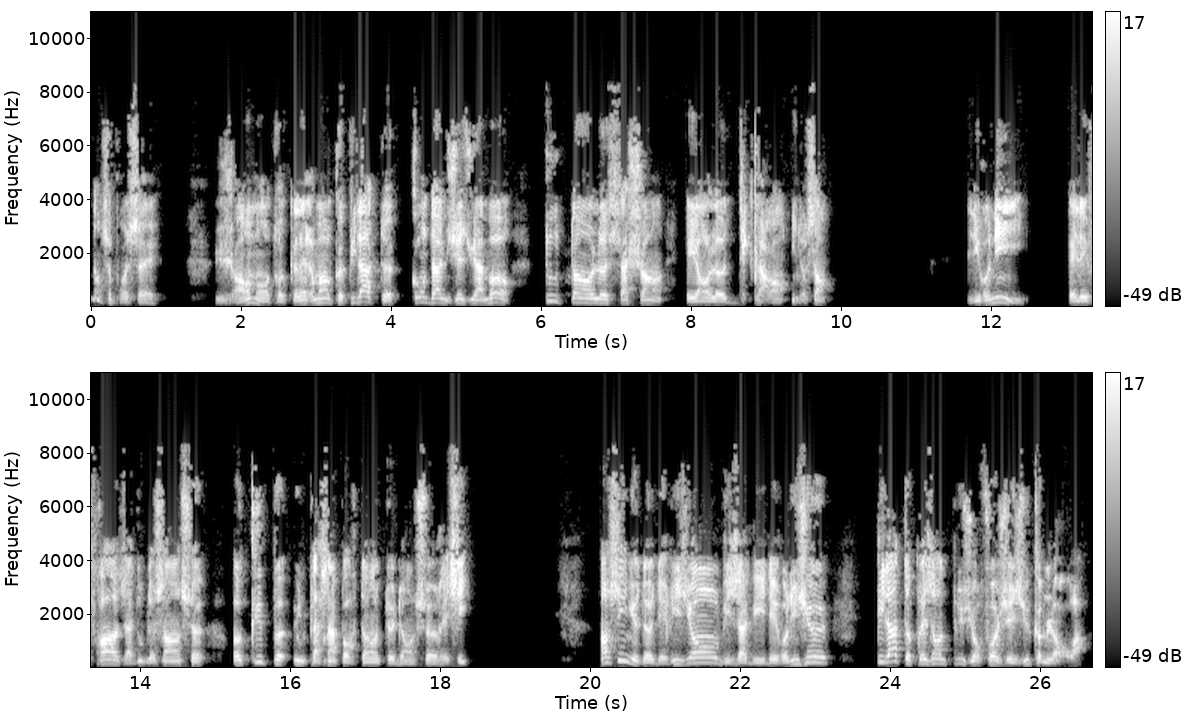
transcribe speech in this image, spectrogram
Dans ce procès, Jean montre clairement que Pilate condamne Jésus à mort tout en le sachant et en le déclarant innocent. L'ironie et les phrases à double sens occupent une place importante dans ce récit. En signe de dérision vis-à-vis des religieux, Pilate présente plusieurs fois Jésus comme leur roi.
